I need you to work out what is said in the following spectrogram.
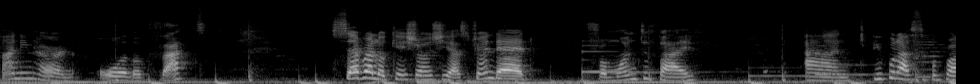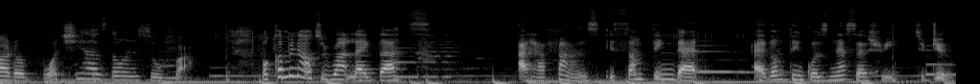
fanning her and all of that. Several occasions she has trended from one to five, and people are super proud of what she has done so far. But coming out to rant like that at her fans is something that I don't think was necessary to do.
